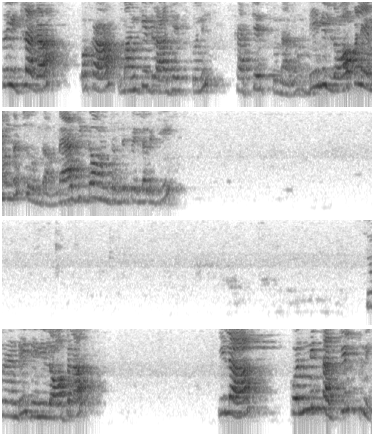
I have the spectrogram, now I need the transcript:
సో ఇట్లాగా ఒక మంకీ డ్రా చేసుకొని కట్ చేసుకున్నాను. దీని లోపల ఏముందో చూద్దాం. మ్యాజిక్గా ఉంటుంది పిల్లలకి. చూడండి దీని లోపల ఇలా కొన్ని సర్కిల్స్ని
